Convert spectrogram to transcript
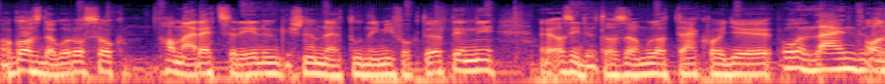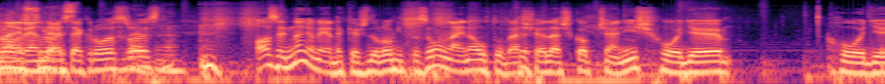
a gazdag oroszok, ha már egyszer élünk, és nem lehet tudni, mi fog történni, az időt azzal mulatták, hogy online, online Rolls rendeltek rolls royce Az egy nagyon érdekes dolog itt az online autóvásárlás kapcsán is, hogy hogy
